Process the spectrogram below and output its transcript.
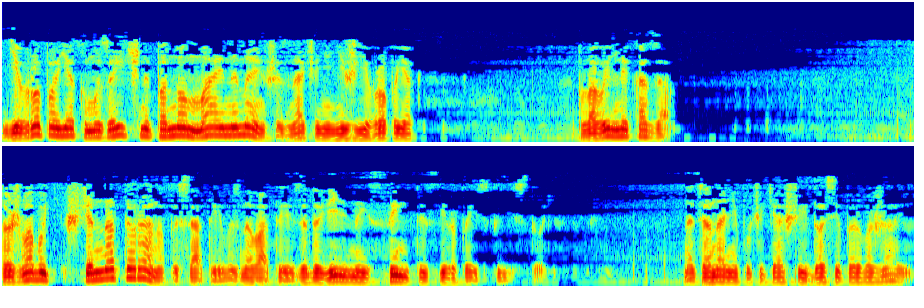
Європа як мозаїчне панно має не менше значення, ніж Європа як плавильний казан. Тож, мабуть, ще надто рано писати і визнавати задовільний синтез європейської історії. Національні почуття ще й досі переважають.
